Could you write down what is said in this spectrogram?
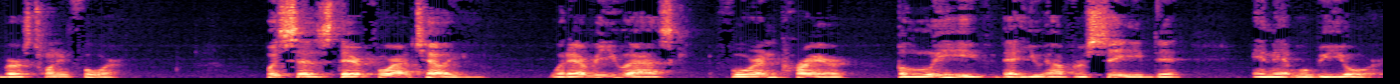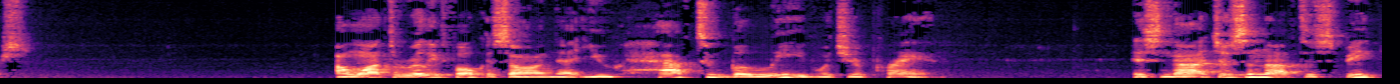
verse 24 which says therefore I tell you whatever you ask for in prayer believe that you have received it and it will be yours. I want to really focus on that you have to believe what you're praying. It's not just enough to speak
